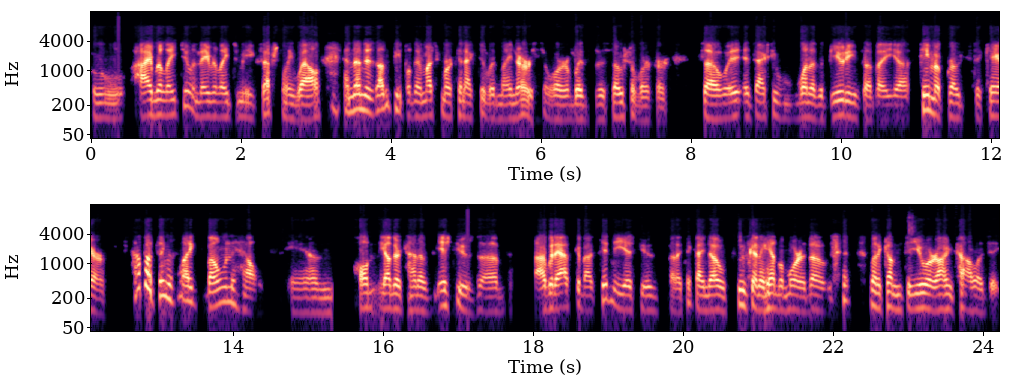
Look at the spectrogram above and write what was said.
who I relate to and they relate to me exceptionally well. And then there's other people that are much more connected with my nurse or with the social worker. So it's actually one of the beauties of a uh, team approach to care. How about things like bone health and all the other kind of issues? Uh, I would ask about kidney issues, but I think I know who's going to handle more of those when it comes to you or oncology.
